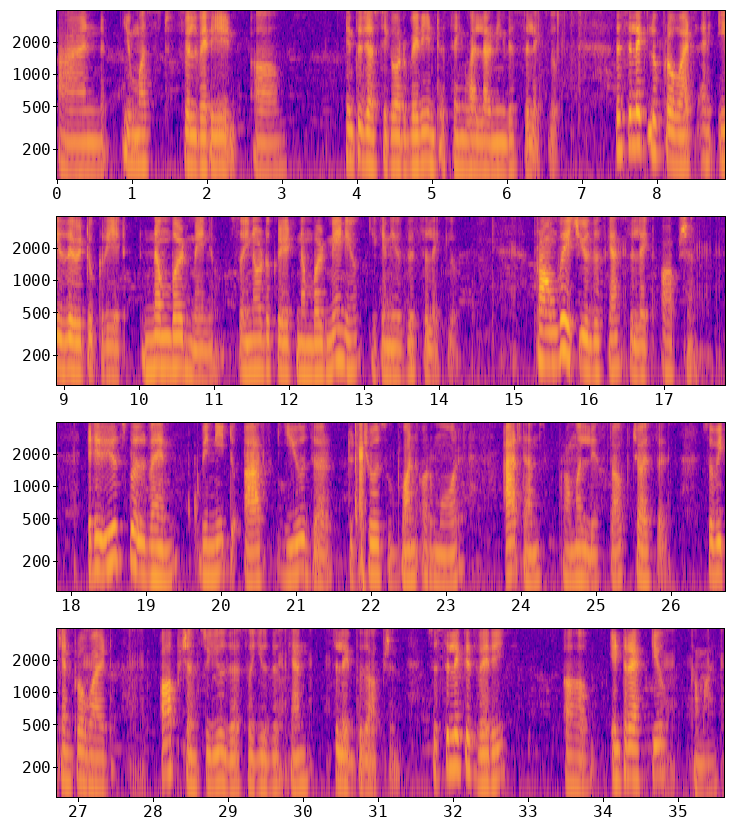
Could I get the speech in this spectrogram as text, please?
and you must feel very um, enthusiastic or very interesting while learning this select loop. The select loop provides an easy way to create numbered menu. So in order to create numbered menu, you can use this select loop from which users can select options. It is useful when we need to ask user to choose one or more items from a list of choices. So we can provide options to users so users can select those options. So select is very uh, interactive command.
